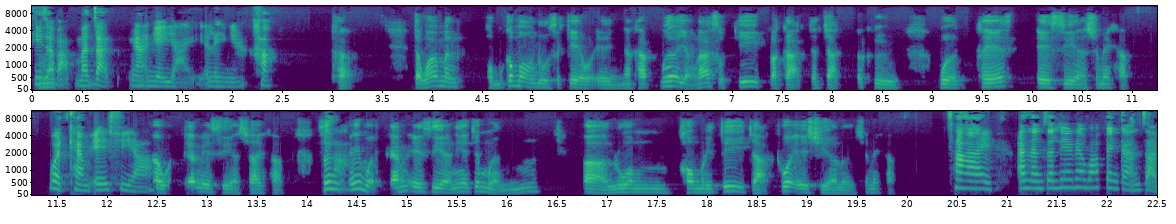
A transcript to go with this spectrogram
ที่จะแบบมาจัดงานใหญ่ ๆ อะไรเงี้ยค่ะ ครับ แต่ว่ามันผมก็มองดูสเกลเองนะครับ เมื่ออย่างล่าสุดที่ประกาศจะจัดก็คือ WordPress Asia ใช่ไหมครับ WordCamp Asia เออ WordCamp Asia ใช่ครับ ซึ่งไอ้ WordCamp Asia เนี่ยจะเหมือนเอ่อรวม community จากทั่วเอเชียเลยใช่ไหมครับ ใช่ อันนั้นจะเรียกได้ว่าเป็นการจัด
